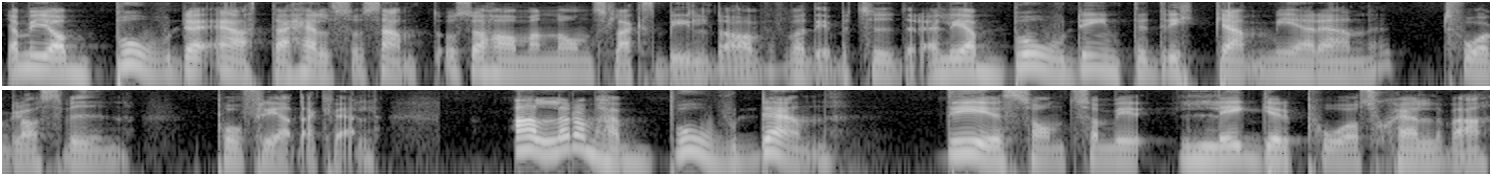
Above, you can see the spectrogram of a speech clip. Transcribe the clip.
ja men jag borde äta hälsosamt och så har man någon slags bild av vad det betyder. Eller jag borde inte dricka mer än två glas vin på fredag kväll. Alla de här borden, det är sånt som vi lägger på oss själva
